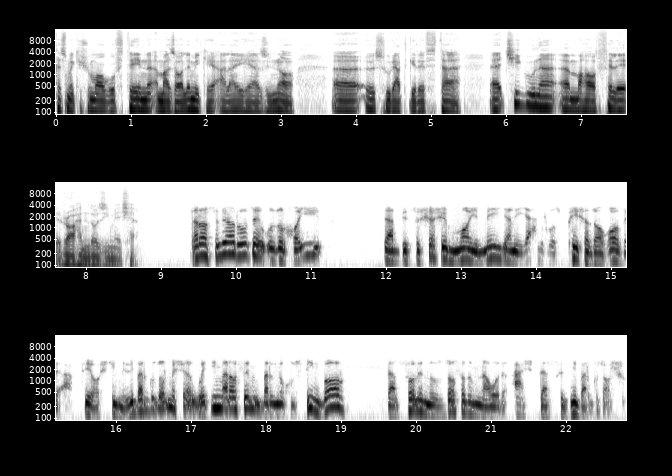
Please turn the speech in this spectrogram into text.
قسمی که شما گفتین مظالمی که علیه از اینا صورت گرفته چیگونه محافل راه اندازی میشه؟ در استرالیا روز عذرخواهی در 26 ماه می یعنی یک روز پیش از آغاز هفته آشتی ملی برگزار میشه و این مراسم بر نخستین بار در سال 1998 در سیدنی برگزار شد.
